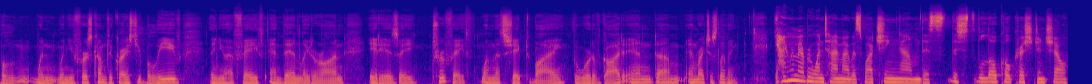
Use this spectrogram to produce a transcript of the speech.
when when you first come to Christ, you believe, then you have faith, and then later on, it is a true faith, one that's shaped by the Word of God and um, and righteous living. Yeah, I remember one time I was watching um, this this local Christian show,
